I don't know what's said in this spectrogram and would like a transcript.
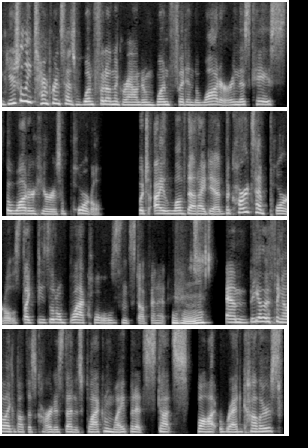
Usually, temperance has one foot on the ground and one foot in the water. In this case, the water here is a portal, which I love that idea. The cards have portals, like these little black holes and stuff in it. Mhm. And the other thing I like about this card is that it's black and white, but it's got spot red colors,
